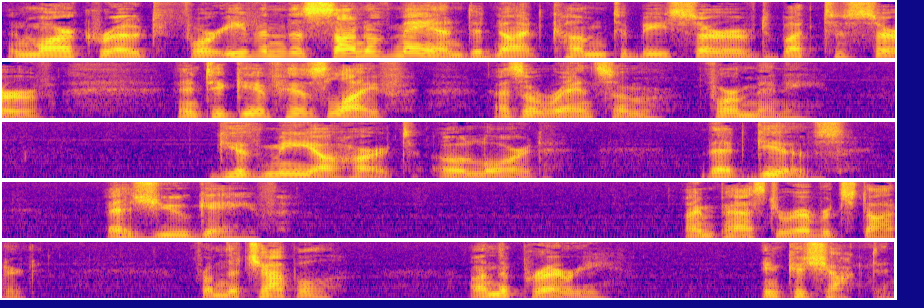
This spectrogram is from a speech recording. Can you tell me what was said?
And Mark wrote, For even the Son of Man did not come to be served, but to serve, and to give his life as a ransom for many. Give me a heart, O Lord, that gives as you gave. I'm Pastor Everett Stoddard from the chapel on the prairie in Coshocton.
